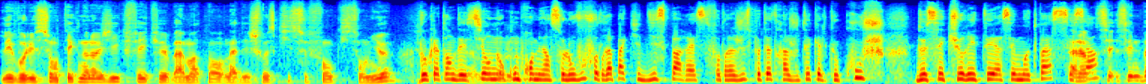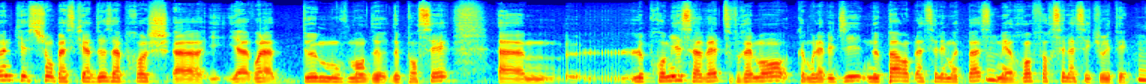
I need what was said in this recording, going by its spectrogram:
l'évolution technologique fait que bah, maintenant on a des choses qui se font qui sont mieux. Donc attendez, si on, comprend bien, selon vous, il ne faudrait pas qu'ils disparaissent, il faudrait juste peut-être ajouter quelques couches de sécurité à ces mots de passe, c'est ça? C'est une bonne question parce qu'il y a deux approches. Euh, il y a voilà deux mouvements de, pensée. Euh, le premier, ça va être vraiment, comme vous l'avez dit, ne pas remplacer les mots de passe, mm. mais renforcer la sécurité. Mm.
